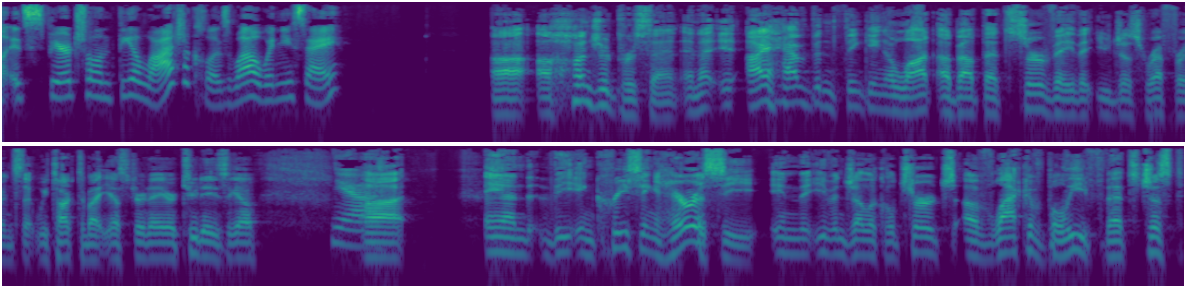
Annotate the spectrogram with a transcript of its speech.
it's spiritual and theological as well, wouldn't you say? Uh, A hundred percent. And I, I have been thinking a lot about that survey that you just referenced that we talked about yesterday or two days ago. Yeah. Uh, and the increasing heresy in the evangelical church of lack of belief. That's just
